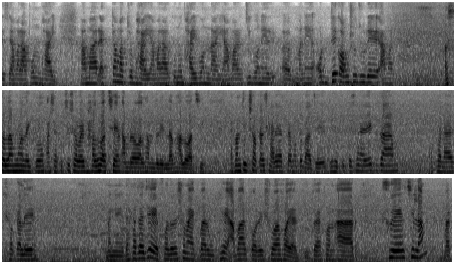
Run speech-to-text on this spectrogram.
গেছে আমার আপন ভাই, আমার একটা মাত্র ভাই, আমার আর কোনো ভাই বোন নাই, আমার জীবনের মানে অর্ধেক অংশ জুড়ে আমার আসসালামু আলাইকুম, আশা করছি সবাই ভালো আছেন, আমরাও আলহামদুলিল্লাহ ভালো আছি। এখন ঠিক সকাল সাড়ে আটটার মতো বাজে, যেহেতু তোষণের এক্সাম এখন আর সকালে মানে দেখা যায় যে ফজরের সময় একবার উঠে আবার পরে শোয়া হয় আর কি। তো এখন আর শুয়েছিলাম বাট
